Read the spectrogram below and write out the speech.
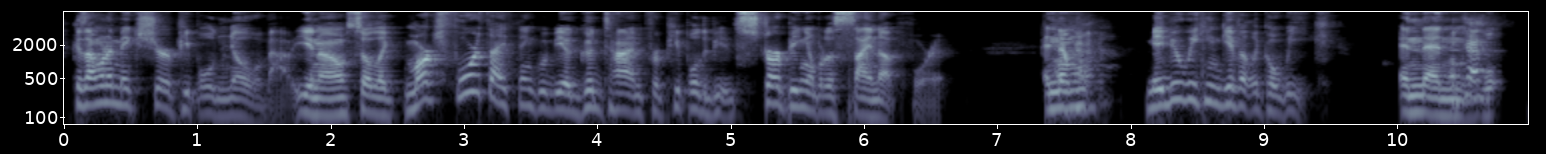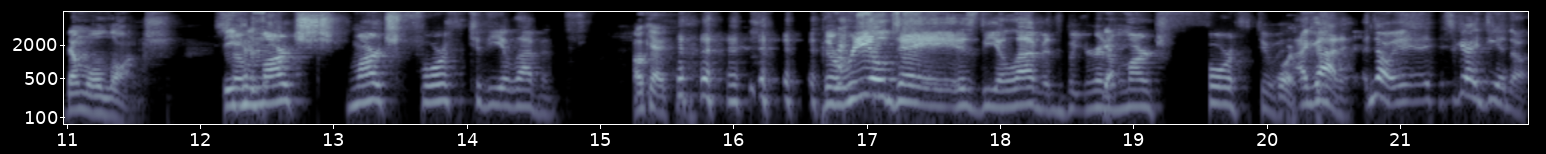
Because I want to make sure people know about, it, you know. So like March fourth, I think would be a good time for people to be start being able to sign up for it, and then Okay. we'll, maybe we can give it like a week, and then Okay. we'll, then we'll launch. So March March fourth to the eleventh. Okay, the real day is the eleventh, but you're gonna Yes. March fourth to it. Fourth. I got it. No, it- it's a good idea though.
